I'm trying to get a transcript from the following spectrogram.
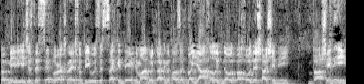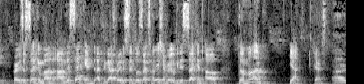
But maybe it's just a simpler explanation would be it was the second day of the month. Look back in the puzzle. Vayachal ibnot bachodesh hasheni. Right, it's the second month on the second. I think that's probably the simplest explanation. Right, it would be the second of the month. Yeah. Yeah. Uh,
